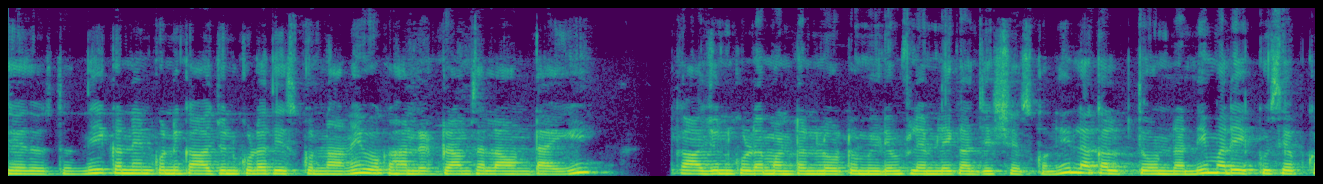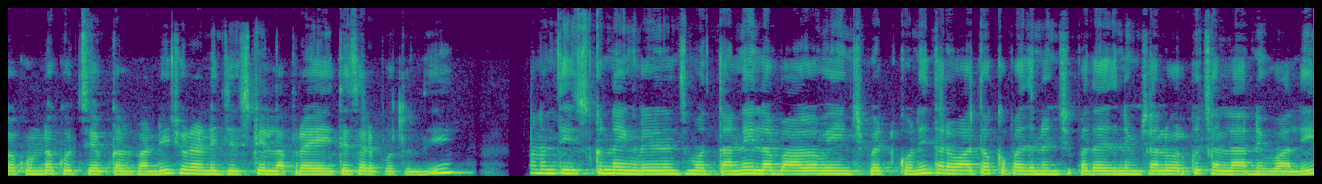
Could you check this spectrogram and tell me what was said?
చేదు వస్తుంది. ఇక్కడ నేను కొన్ని కాజును కూడా తీసుకున్నాను. ఒక హండ్రెడ్ గ్రామ్స్ అలా ఉంటాయి. కాజును కూడా మంటను లోటు మీడియం ఫ్లేమ్లోకి అడ్జస్ట్ చేసుకొని ఇలా కలుపుతూ ఉండండి. మరి ఎక్కువసేపు కాకుండా కొద్దిసేపు కలపండి. చూడండి జస్ట్ ఇలా ఫ్రై అయితే సరిపోతుంది. మనం తీసుకున్న ఇంగ్రీడియంట్స్ మొత్తాన్ని ఇలా బాగా వేయించి పెట్టుకొని తర్వాత ఒక పది నుంచి పదహైదు నిమిషాల వరకు చల్లారనివ్వాలి.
